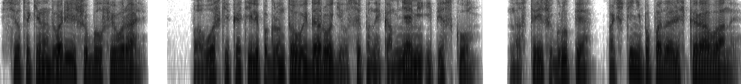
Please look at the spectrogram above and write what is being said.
Все-таки на дворе еще был февраль. Повозки катили по грунтовой дороге, усыпанной камнями и песком. Навстречу группе почти не попадались караваны,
